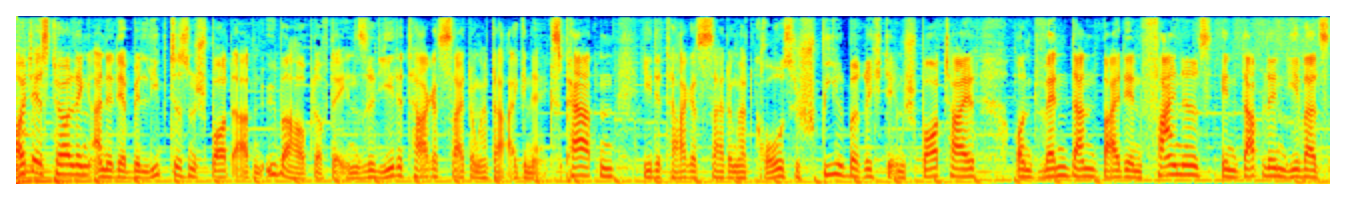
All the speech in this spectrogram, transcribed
Heute ist Hurling eine der beliebtesten Sportarten überhaupt auf der Insel. Jede Tageszeitung hat da eigene Experten, jede Tageszeitung hat große Spielberichte im Sportteil und wenn dann bei den Finals in Dublin jeweils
